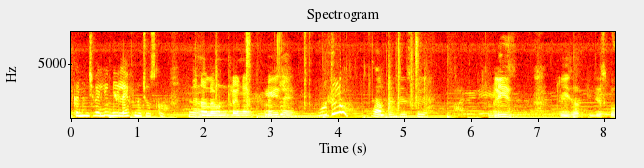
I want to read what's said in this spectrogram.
ఇక్కడ నుంచి వెళ్ళి నీ లైఫ్ నువ్వు చూసుకో. నేను అలా ఉండలేను. ప్లీజ్ వదులు. అర్థం చేసుకో. ప్లీజ్ ప్లీజ్ అర్థం చేసుకో.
